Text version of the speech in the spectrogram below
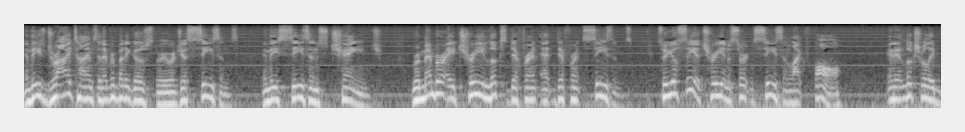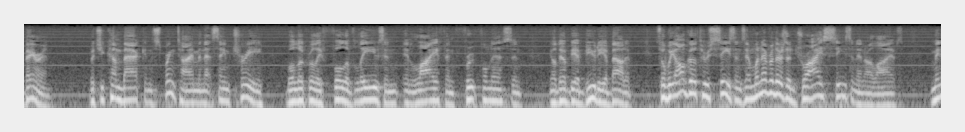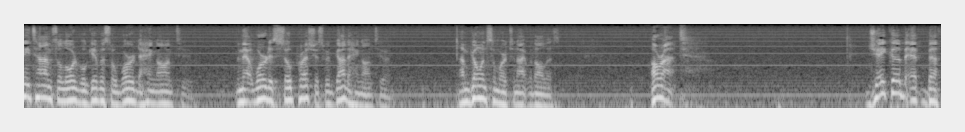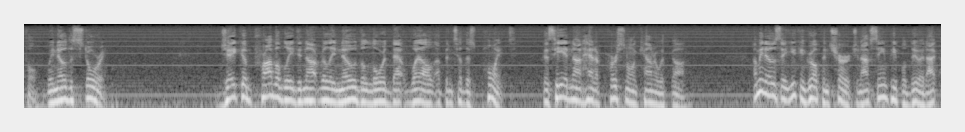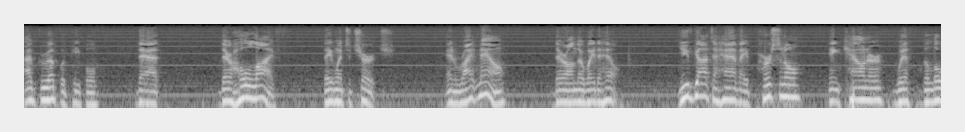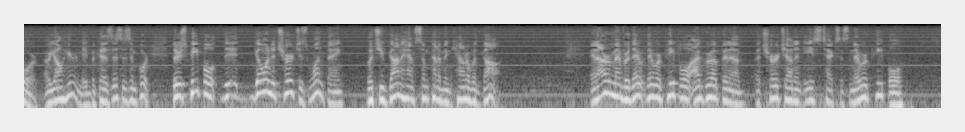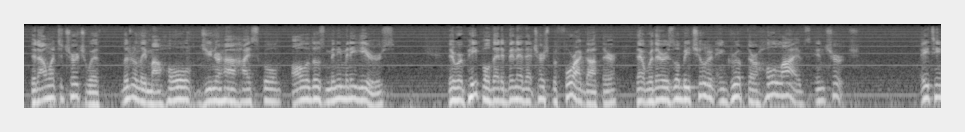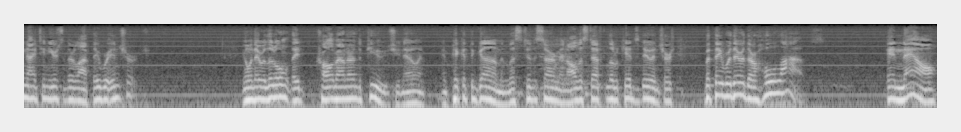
And these dry times that everybody goes through are just seasons, and these seasons change. Remember, a tree looks different at different seasons. So you'll see a tree in a certain season, like fall, and it looks really barren. But you come back in the springtime, and that same tree will look really full of leaves and, and life and fruitfulness, and you know there'll be a beauty about it. So we all go through seasons, and whenever there's a dry season in our lives, many times the Lord will give us a word to hang on to. And that word is so precious, we've got to hang on to it. I'm going somewhere tonight with all this. All right. Jacob at Bethel. We know the story. Jacob probably did not really know the Lord that well up until this point because he had not had a personal encounter with God. How many knows that you can grow up in church, and I've seen people do it. I, I grew up with people that their whole life they went to church, and right now they're on their way to hell. You've got to have a personal encounter with the Lord. Are y'all hearing me? Because this is important. There's people, going to church is one thing, but you've got to have some kind of encounter with God. And I remember there, there were people, I grew up in a, a church out in East Texas, and there were people that I went to church with literally my whole junior high, high school, all of those many, many years. There were people that had been at that church before I got there that were there as little children and grew up their whole lives in church. 18, 19 years of their life, they were in church. You know, when they were little, they'd crawl around under the pews, you know, and, and pick at the gum and listen to the sermon, all the stuff little kids do in church. But they were there their whole lives. And now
